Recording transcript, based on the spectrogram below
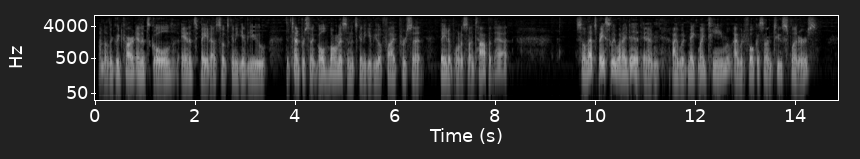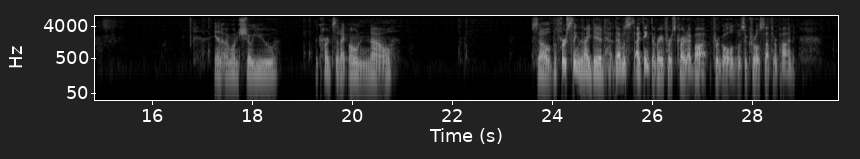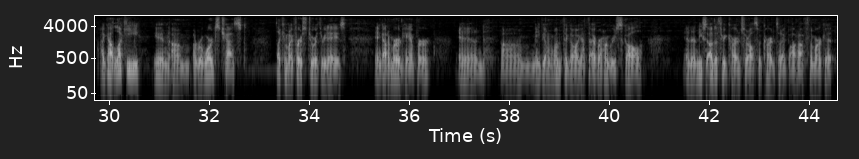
another good card, and it's gold, and it's beta, so it's going to give you the 10% gold bonus, and it's going to give you a 5% beta bonus on top of that. So that's basically what I did, and I would make my team, I would focus on two splinters, and I want to show you the cards that I own now. So the first thing that I did, that was, I think the very first card I bought for gold was a Cruel Sethropod. I got lucky in um, a rewards chest, like in my first two or three days, and got a Murd Hamper. And um, maybe a month ago I got the Ever Hungry Skull. And then these other three cards are also cards that I bought off the market.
